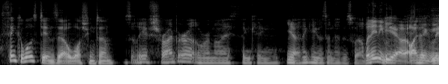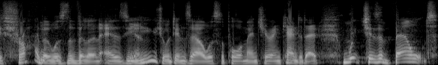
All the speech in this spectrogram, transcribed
I think it was Denzel Washington. was it Liev Schreiber, or am I thinking? Yeah, I think he was in it as well. But anyway, Yeah, I think Liev Schreiber hmm. was the villain as usual. Denzel was the poor Manchurian candidate, which is about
